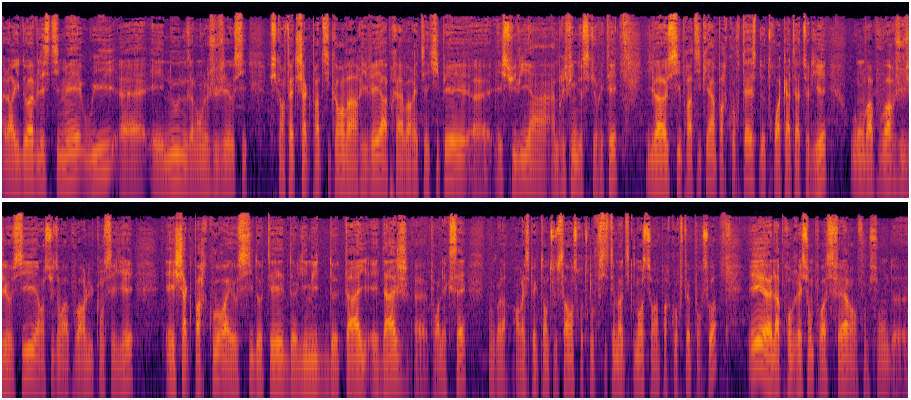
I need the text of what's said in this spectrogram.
Alors ils doivent l'estimer, oui, euh, et nous, nous allons le juger aussi, puisqu'en fait chaque pratiquant va arriver après avoir été équipé euh, et suivi un, un briefing de sécurité. Il va aussi pratiquer un parcours test de 3-4 ateliers où on va pouvoir juger aussi, et ensuite on va pouvoir lui conseiller. Et chaque parcours est aussi doté de limites de taille et d'âge euh, pour l'excès. Donc voilà, en respectant tout ça, on se retrouve systématiquement sur un parcours fait pour soi. Et euh, la progression pourra se faire en fonction de,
